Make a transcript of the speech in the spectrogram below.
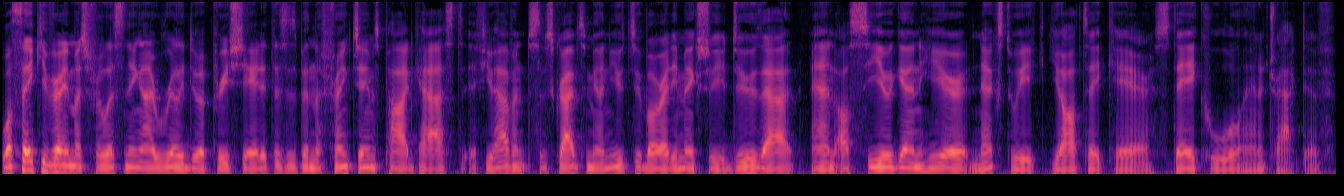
Well, thank you very much for listening. I really do appreciate it. This has been the Frank James Podcast. If you haven't subscribed to me on YouTube already, make sure you do that. And I'll see you again here next week. Y'all take care. Stay cool and attractive.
